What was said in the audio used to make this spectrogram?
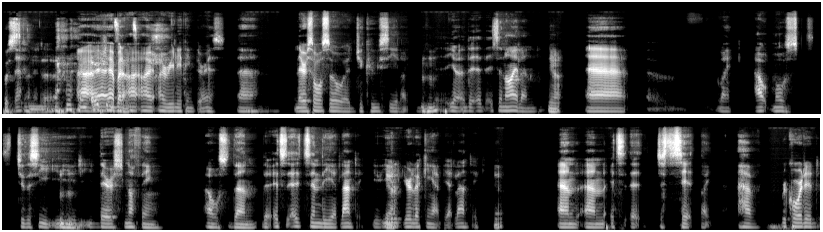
Pust and, uh, Uh, yeah, yeah, but I, I, I really think there is. Uh, there's also a jacuzzi, like Mhm. uh, you know, the, it's an island. Yeah. Uh, uh, like outmost to the sea. You, Mhm. you, you- there's nothing else than the, it's it's in the Atlantic. You, Yeah. you're, you're looking at the Atlantic. Yeah. And and it's uh, just sit like have recorded,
